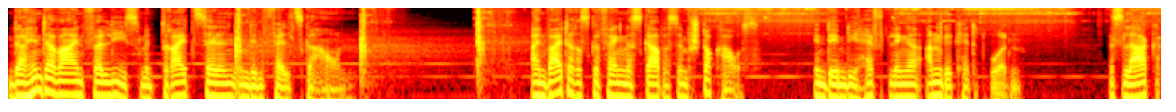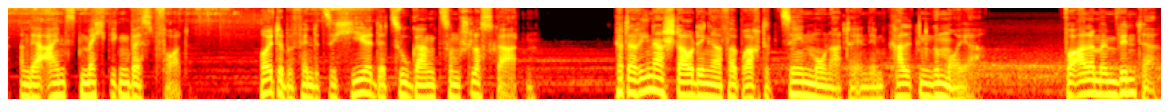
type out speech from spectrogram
Dahinter war ein Verlies mit drei Zellen in den Fels gehauen. Ein weiteres Gefängnis gab es im Stockhaus, in dem die Häftlinge angekettet wurden. Es lag an der einst mächtigen Westfort. Heute befindet sich hier der Zugang zum Schlossgarten. Katharina Staudinger verbrachte zehn Monate in dem kalten Gemäuer. Vor allem im Winter,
